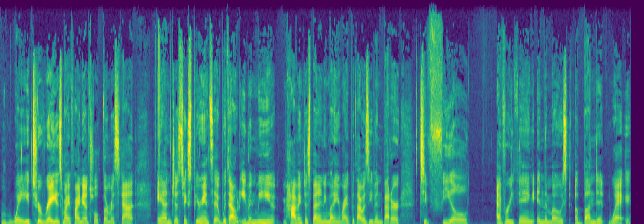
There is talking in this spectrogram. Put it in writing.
way to raise my financial thermostat and just experience it without even me having to spend any money, right? But that was even better to feel everything in the most abundant way.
